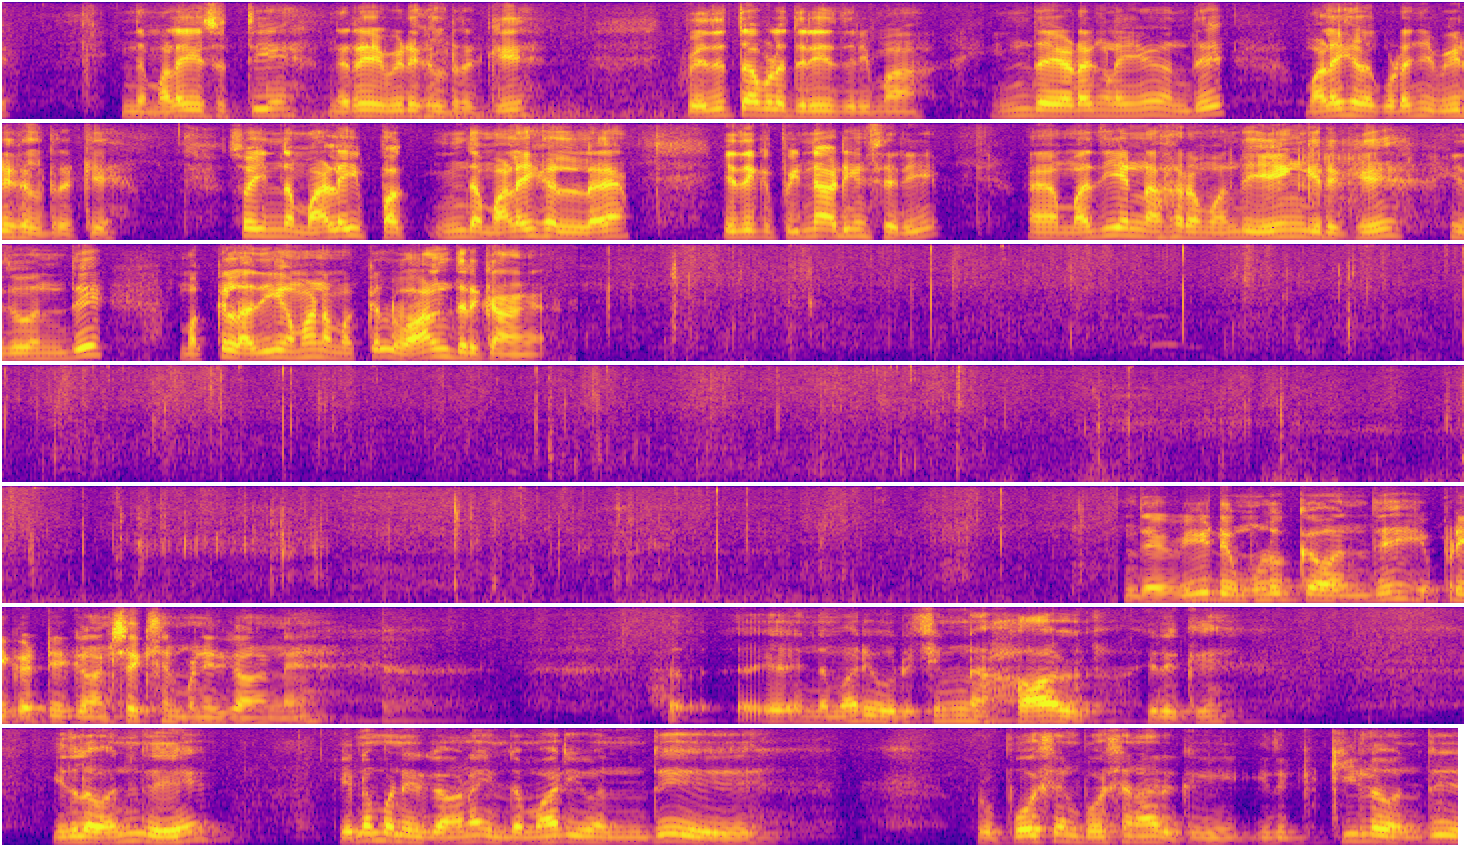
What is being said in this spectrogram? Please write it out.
இந்த மலையை சுற்றி நிறைய வீடுகள் இருக்குது இப்போ எதிர்த்தாப்பில் தெரியுது தெரியுமா? இந்த இடங்களையும் வந்து மலைகளை குடைஞ்சி வீடுகள் இருக்குது ஸோ இந்த மலை பக் இந்த மலைகளில் இதுக்கு பின்னாடியும் சரி மதிய நகரம் வந்து இயங்கியிருக்கு. இது வந்து மக்கள் அதிகமான மக்கள் வாழ்ந்திருக்காங்க. இந்த வீடு முழுக்க வந்து எப்படி கட்டியிருக்காங்க கன்ஸ்ட்ரக்ஷன் பண்ணியிருக்காங்கன்னு. இந்த மாதிரி ஒரு சின்ன ஹால் இருக்குது இதில் வந்து என்ன பண்ணியிருக்காங்கன்னா இந்த மாதிரி வந்து ஒரு போர்ஷன் போர்ஷனாக இருக்குது இதுக்கு கீழே வந்து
